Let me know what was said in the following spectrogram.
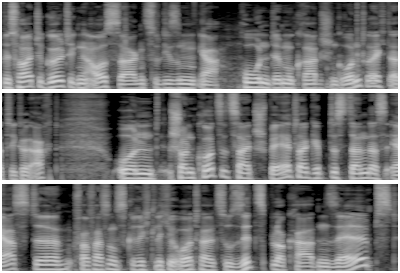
bis heute gültigen Aussagen zu diesem ja, hohen demokratischen Grundrecht, Artikel 8. Und schon kurze Zeit später gibt es dann das erste verfassungsgerichtliche Urteil zu Sitzblockaden selbst.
